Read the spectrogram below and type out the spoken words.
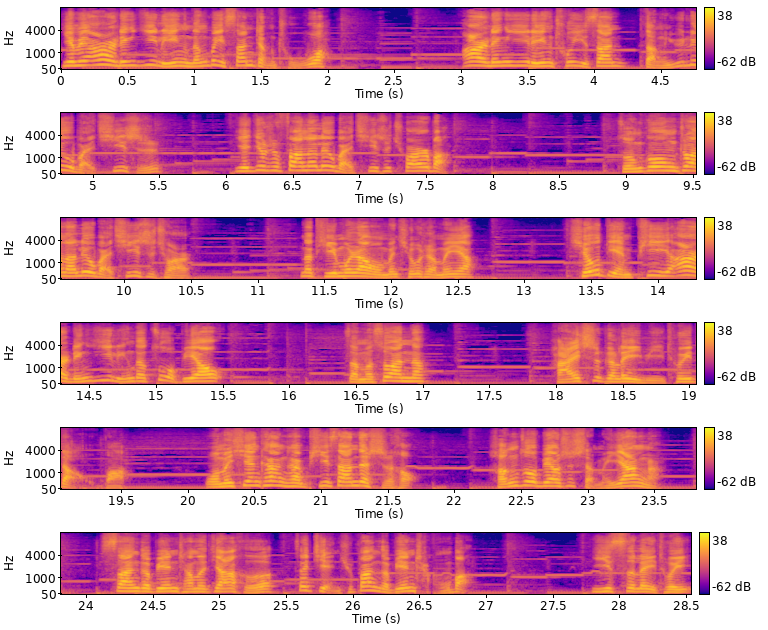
因为二零一零能被三整除啊。二零一零除以三等于六百七十。也就是翻了六百七十圈吧，总共转了六百七十圈。那题目让我们求什么呀？求点 P 二零一零的坐标，怎么算呢？还是个类比推导吧。我们先看看 P 三的时候，横坐标是什么样啊？三个边长的加和，再减去半个边长吧。依次类推，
